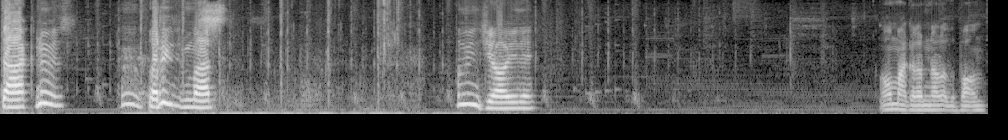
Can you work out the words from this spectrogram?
Darkness! That is mad. I'm enjoying it. Oh my god, I'm not at the bottom.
